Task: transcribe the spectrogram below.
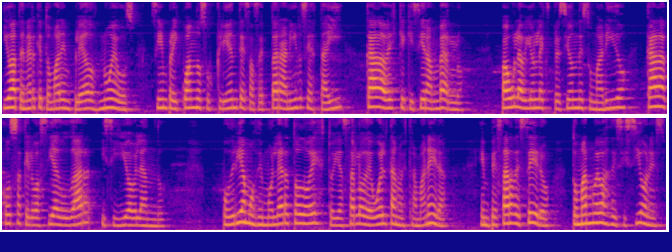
Iba a tener que tomar empleados nuevos, siempre y cuando sus clientes aceptaran irse hasta ahí cada vez que quisieran verlo. Paula vio en la expresión de su marido cada cosa que lo hacía dudar y siguió hablando. Podríamos demoler todo esto y hacerlo de vuelta a nuestra manera, empezar de cero, tomar nuevas decisiones,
